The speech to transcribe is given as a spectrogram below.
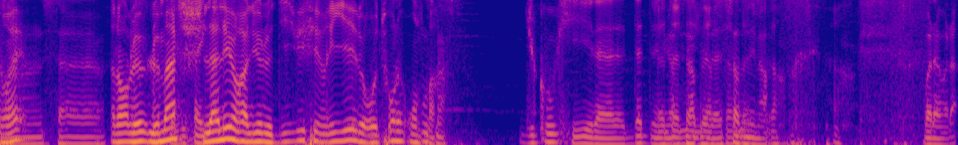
Ouais. Ça, Alors le, le Ça match, l'aller aura lieu le 18 février, le retour le 11 11 mars. mars. Du coup, qui est la date de l'anniversaire de la sœur de Neymar. Voilà, voilà.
